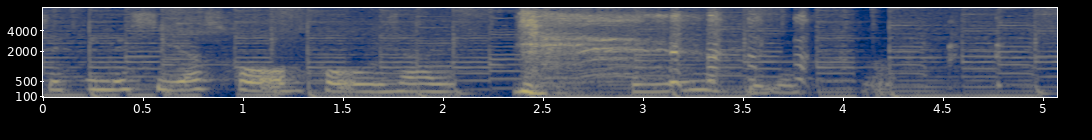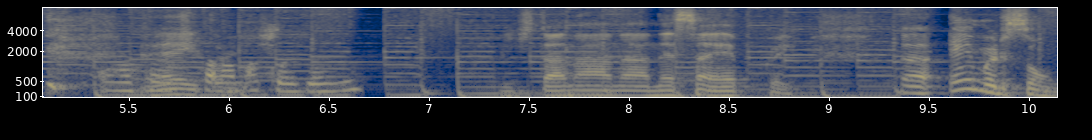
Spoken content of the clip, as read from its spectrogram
Se, que Messias for, for já. Eu quero É, te falar então, uma coisa, viu? A gente tá na, na- nessa época aí. Ah, Emerson,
